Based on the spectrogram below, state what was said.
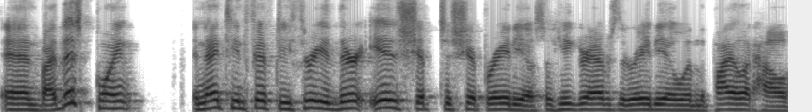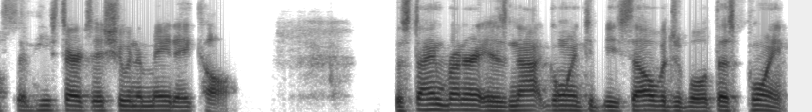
And by this point, in 1953, there is ship to ship radio. So he grabs the radio in the pilot house and he starts issuing a mayday call. The Steinbrenner is not going to be salvageable at this point.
